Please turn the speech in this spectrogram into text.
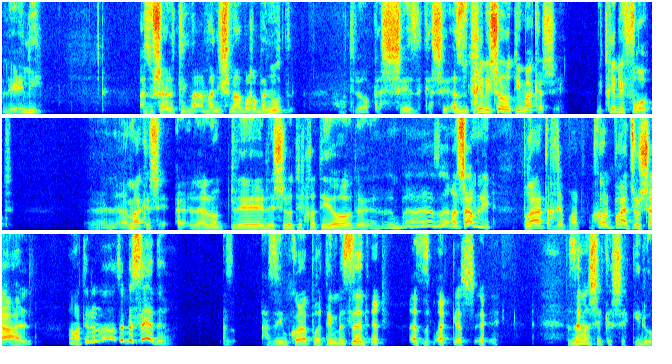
לעלי. אז הוא שאל אותי, מה, מה נשמע ברבנות? אמרתי לו, קשה, זה קשה. אז הוא התחיל לשאול אותי מה קשה, והתחיל לפרוט. מה קשה? לעלות לשאלות הלכתיות, אז רשם לי, פרט אחרי פרט, כל פרט שהוא שאל, אמרתי לו, לא, זה בסדר. אז, אז אם כל הפרטים בסדר, אז מה קשה? זה מה שקשה, כאילו,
